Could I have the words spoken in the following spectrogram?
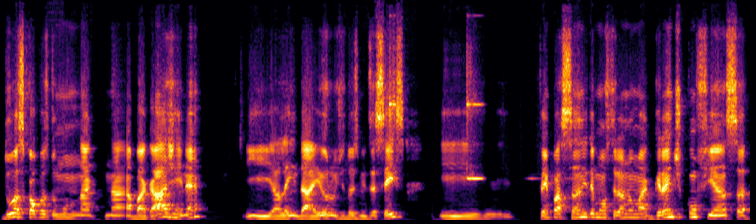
duas Copas do Mundo na, na bagagem, né? E além da Euro de 2016, e vem passando e demonstrando uma grande confiança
